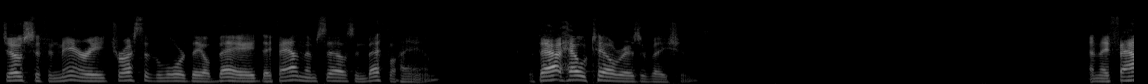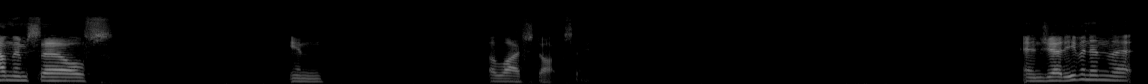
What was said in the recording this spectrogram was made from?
Joseph and Mary trusted the Lord. They obeyed. They found themselves in Bethlehem without hotel reservations. and they found themselves in a livestock stable. And yet, even in that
